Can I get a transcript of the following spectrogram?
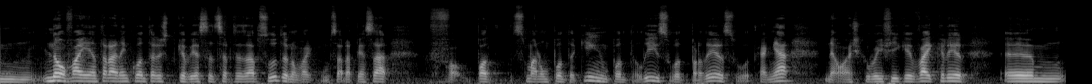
um, não vai entrar em contas de cabeça de certeza absoluta, não vai começar a pensar pode somar um ponto aqui, um ponto ali, se o outro perder, se o outro ganhar. Não, acho que o Benfica vai querer um,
